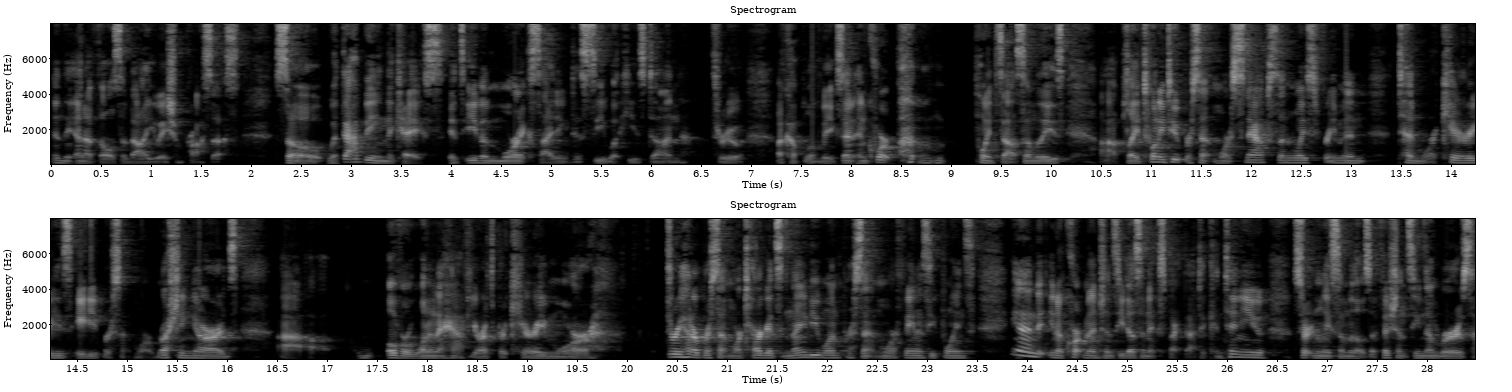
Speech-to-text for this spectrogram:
in the NFL's evaluation process. So, with that being the case, it's even more exciting to see what he's done through a couple of weeks. And, and Court points out some of these. Uh, played 22% more snaps than Royce Freeman, 10 more carries, 80% more rushing yards, uh, over one and a half yards per carry more 300% more targets, 91% more fantasy points. And, you know, Court mentions he doesn't expect that to continue. Certainly, some of those efficiency numbers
